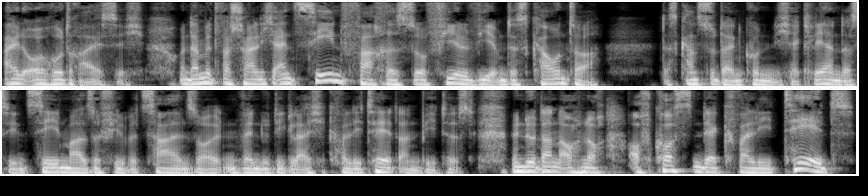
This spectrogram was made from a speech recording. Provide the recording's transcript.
1,30 Euro und damit wahrscheinlich ein Zehnfaches so viel wie im Discounter. Das kannst du deinen Kunden nicht erklären, dass sie ihn zehnmal so viel bezahlen sollten, wenn du die gleiche Qualität anbietest. Wenn du dann auch noch auf Kosten der Qualität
